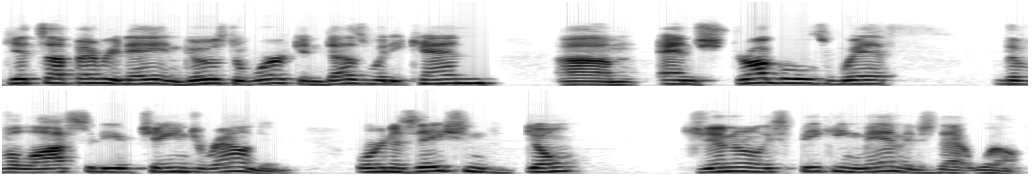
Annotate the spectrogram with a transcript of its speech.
gets up every day and goes to work and does what he can um, and struggles with the velocity of change around him. Organizations don't, generally speaking, manage that well.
